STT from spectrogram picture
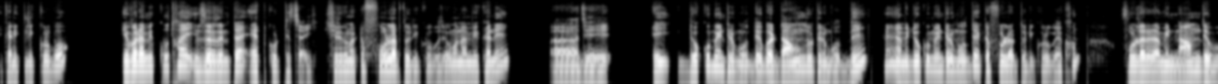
এখানে ক্লিক করব। এবার আমি কোথায় ইউজার এজেন্টটা এড করতে চাই সেরকম একটা ফোল্ডার তৈরি করব যেমন আমি এখানে যে এই ডকুমেন্টের মধ্যে বা ডাউনলোডের মধ্যে হ্যাঁ? আমি ডকুমেন্টের মধ্যে একটা ফোল্ডার তৈরি করব এখন। ফোল্ডারের আমি নাম দেব।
